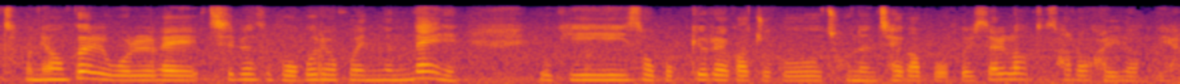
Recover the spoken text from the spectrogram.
아까 15 저녁을 원래 집에서 먹으려고 했는데 여기서 먹기로 해가지고 저는 제가 먹을 샐러드 사러 가려고요.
